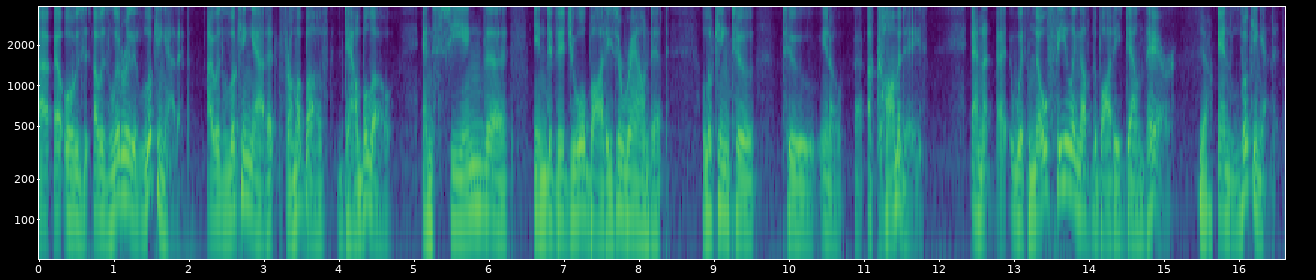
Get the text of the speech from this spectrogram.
I, I was I was literally looking at it. I was looking at it from above, down below, and seeing the individual bodies around it, looking to to you know accommodate, and uh, with no feeling of the body down there, Yeah. and looking at it.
